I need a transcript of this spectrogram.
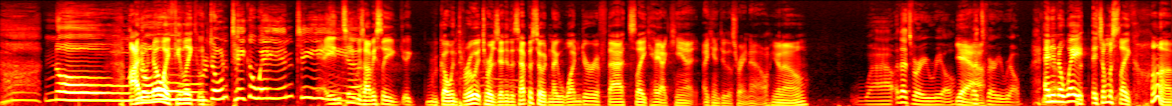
No. I don't know, I feel like- no, don't take away Inti. Inti was obviously going through it towards the end of this episode, and I wonder if that's like, hey, I can't, I can't do this right now, you know. Wow, that's very real. Yeah. that's very real. And in a way, it's almost like, huh?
